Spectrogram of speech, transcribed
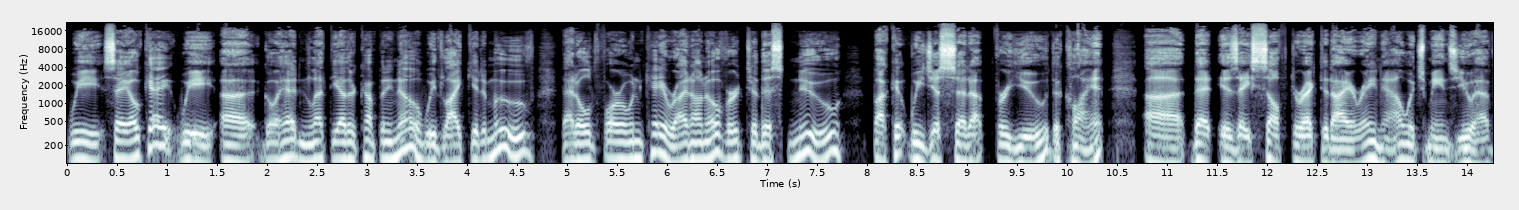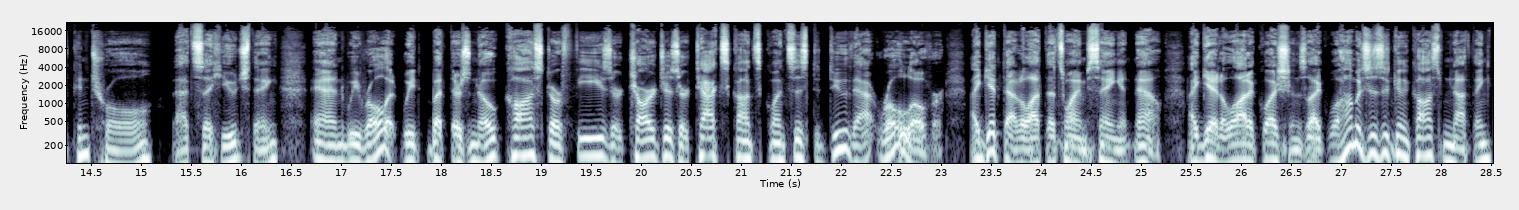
we say okay, we uh, go ahead and let the other company know we'd like you to move that old 401k right on over to this new bucket we just set up for you, the client, uh, that is a self directed IRA now, which means you have control. That's a huge thing, and we roll it. We but there's no cost or fees or charges or tax consequences to do that rollover. I get that a lot. That's why I'm saying it now. I get a lot of questions like, "Well, how much is it going to cost?" Nothing.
